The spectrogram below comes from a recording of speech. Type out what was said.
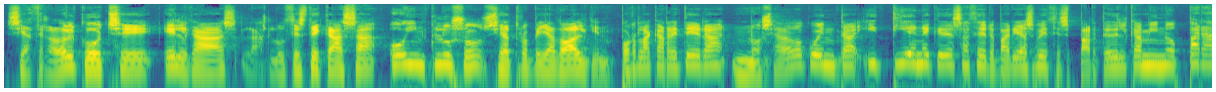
Si ha cerrado el coche, el gas, las luces de casa o incluso si ha atropellado a alguien por la carretera, no se ha dado cuenta y tiene que deshacer varias veces parte del camino para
